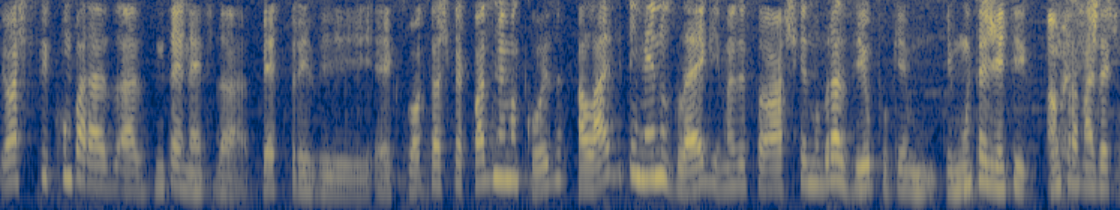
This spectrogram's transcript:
eu acho que se comparar as, as internets da PS3 e Xbox, eu acho que é quase a mesma coisa. A live tem menos lag, mas eu só acho que é no Brasil, porque tem muita gente Ah, compra mas mais.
